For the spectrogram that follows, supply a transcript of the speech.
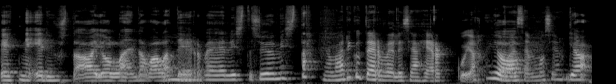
että ne edustaa jollain tavalla mm. terveellistä syömistä. Ja vähän niin kuin terveellisiä herkkuja Joo. tai semmosia. Ja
